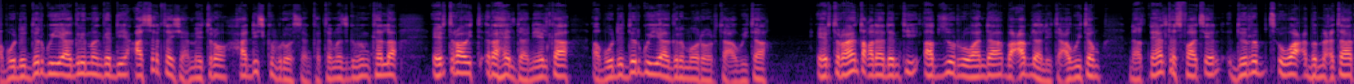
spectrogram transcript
ኣብ ውድድር ጉያ እግሪ መንገዲ ዓሰርተ ሽሕ ሜትሮ ሓድሽ ክብሪ ወሰን ከተመዝግብ እንከላ ኤርትራዊት ራሄል ዳንኤል ከኣ ኣብ ውድድር ጉያ እግሪ መሮር ተዓዊታ። ኤርትራውያን ተቐዳደምቲ ኣብ ዙር ሩዋንዳ ብዓብላሊ ተዓዊቶም ናትናኤል ተስፋጽዮን ድርብ ጽዋዕ ብምዕታር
